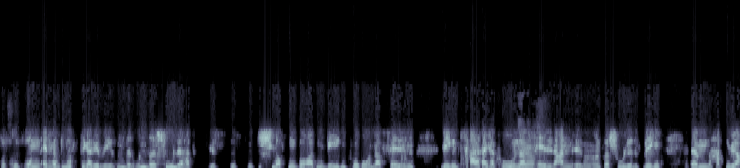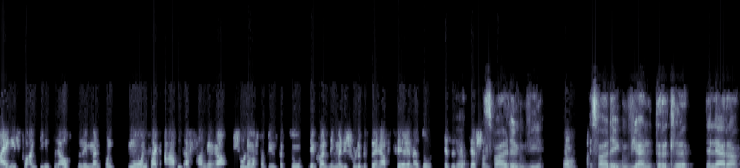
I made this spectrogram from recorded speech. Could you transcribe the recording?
das ist ähm, etwas lustiger gewesen, denn unsere Schule hat, ist, ist, ist geschlossen worden wegen Corona-Fällen, wegen zahlreicher Corona-Fällen an in unserer Schule. Deswegen ähm, hatten wir eigentlich vor, am Dienstag aufzunehmen und Montagabend erfahren wir, ja, Schule macht am Dienstag zu. Ihr könnt nicht mehr in die Schule bis zur Herbstferien. Also es ist Ja, jetzt ja schon. es war halt irgendwie, Ja. es war halt irgendwie ein Drittel der Lehrer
